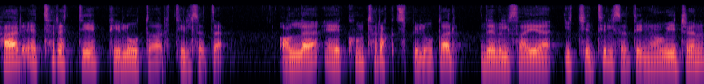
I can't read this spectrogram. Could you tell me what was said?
Her er 30 piloter tilsatte. Alle er kontraktspiloter, dvs. Si ikke tilsatt i Norwegian,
